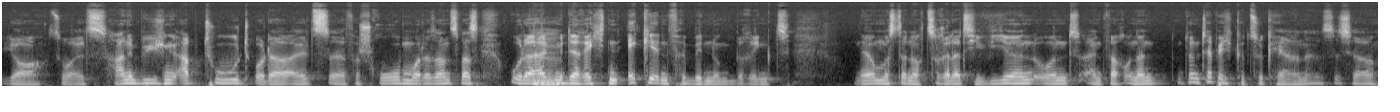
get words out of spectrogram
ja so als Hanebüchen abtut oder als äh, verschroben oder sonst was oder halt mhm. mit der rechten Ecke in Verbindung bringt, ne, um es dann noch zu relativieren und einfach unter, unter den Teppich zu kehren. Ne? Das ist ja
